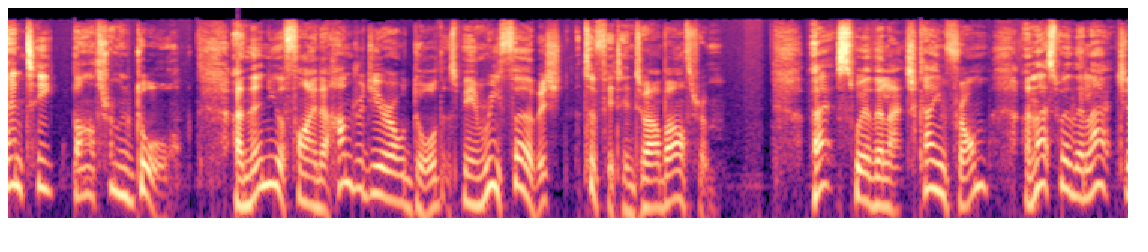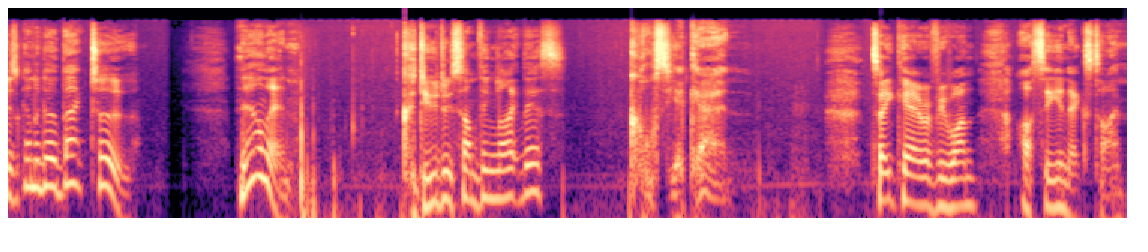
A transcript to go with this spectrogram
antique bathroom door, and then you'll find a hundred year old door that's being refurbished to fit into our bathroom. That's where the latch came from, and that's where the latch is going to go back to. Now then, could you do something like this? Of course you can. Take care everyone, I'll see you next time.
